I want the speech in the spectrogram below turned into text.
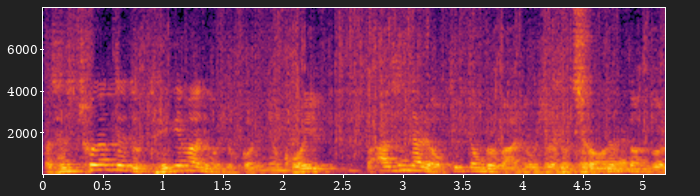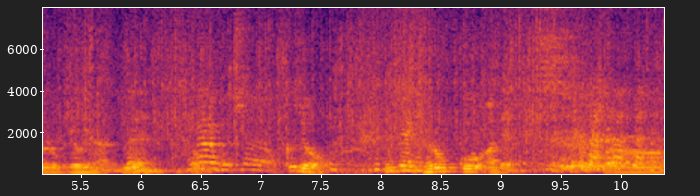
아, 사실 초연 때도 되게 많이 오셨거든요. 거의 빠진 날이 없을 정도로 많이 오셔서 그쵸, 괴롭혔던 걸로 기억이 나는데 네. 정말 못 쳐요. 그죠? 굉장히 괴롭고 아 네. 어,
